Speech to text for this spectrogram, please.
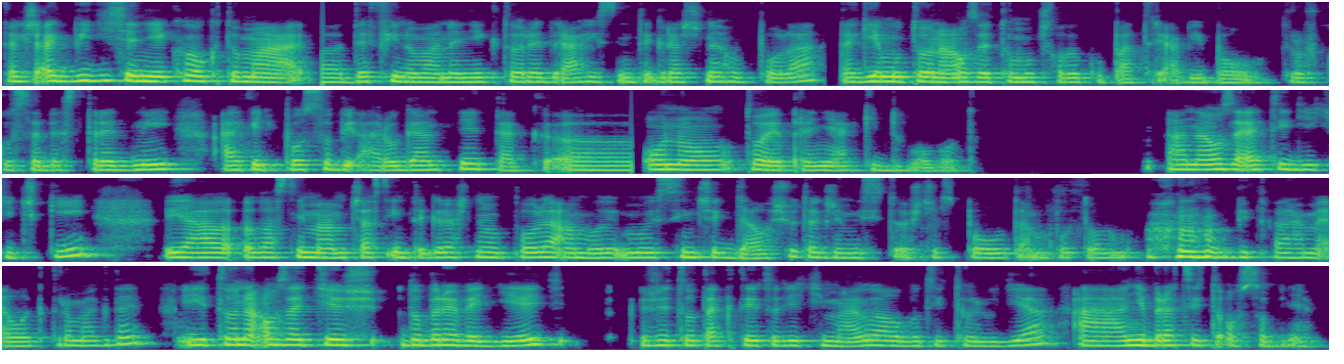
Takže ak vidíte niekoho, kto má e, definované niektoré dráhy z integračného pola, tak jemu to naozaj tomu človeku patrí, aby bol trošku sebestredný. Aj keď pôsobí arogantne, tak uh, ono to je pre nejaký dôvod a naozaj aj tie detičky. Ja vlastne mám časť integračného poľa a môj, môj synček ďalšiu, takže my si to ešte spolu tam potom vytvárame elektromagnet. Je to naozaj tiež dobre vedieť, že to tak tieto deti majú alebo títo ľudia a nebrať si to osobne.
